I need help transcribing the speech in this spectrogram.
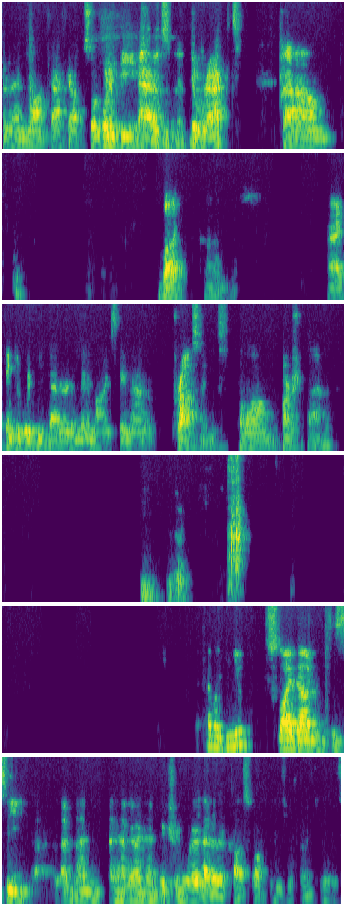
and then walk back up. So it wouldn't be as direct. Um, But um, I think it would be better to minimize the amount of crossings along Marshall Ave. Emily, can you slide down to see, uh, I'm, I'm, I'm having a hard time picturing where that other crosswalk is referring to is.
